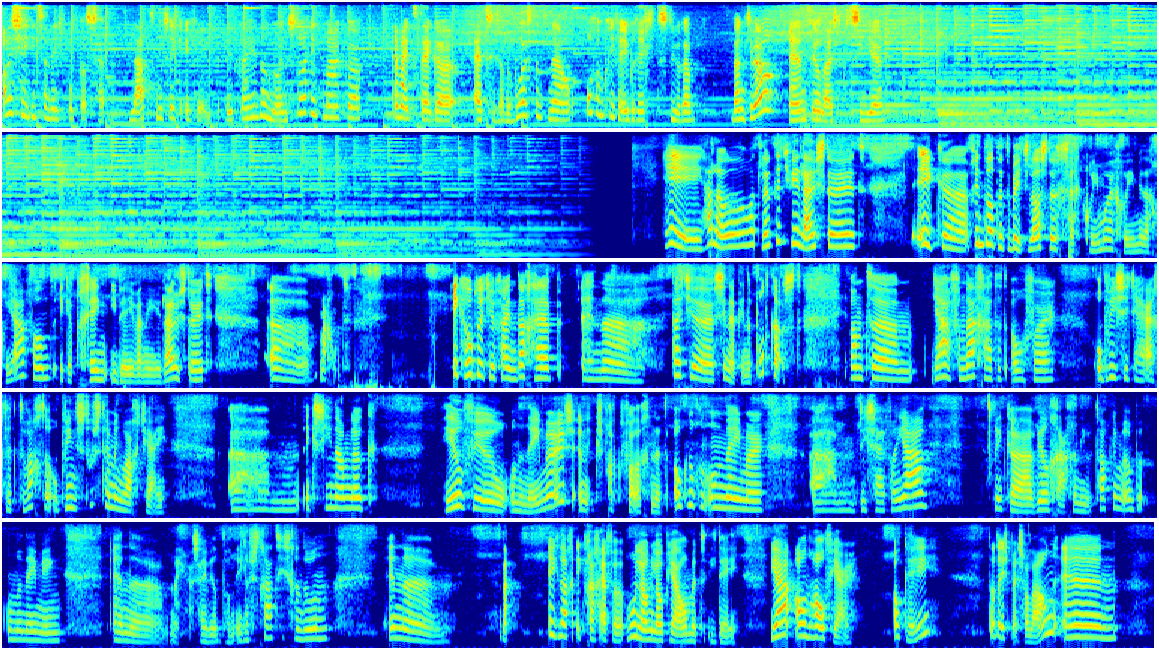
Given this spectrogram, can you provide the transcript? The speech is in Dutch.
Als je iets aan deze podcast hebt, laat het me zeker even weten. Dit kan je doen door een story te maken en mij te taggen @suzanneboers.nl of een privébericht te sturen. Dankjewel en veel luisterplezier. Hey, hallo, wat leuk dat je weer luistert. Ik uh, vind het altijd een beetje lastig. Zeg ik goedemorgen, goedemiddag, goedenavond. Ik heb geen idee wanneer je luistert. Uh, maar goed. Ik hoop dat je een fijne dag hebt en uh, dat je zin hebt in de podcast. Want ehm, ja, vandaag gaat het over op wie zit jij eigenlijk te wachten? Op wiens toestemming wacht jij? Um, ik zie namelijk heel veel ondernemers en ik sprak toevallig net ook nog een ondernemer Um, die zei van ja, ik uh, wil graag een nieuwe tak in mijn onderneming. En uh, nou ja, zij wil dan illustraties gaan doen. En uh, nou, ik dacht, ik vraag even, hoe lang loop jij al met het idee? Ja, al een half jaar. Oké, dat is best wel lang. En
